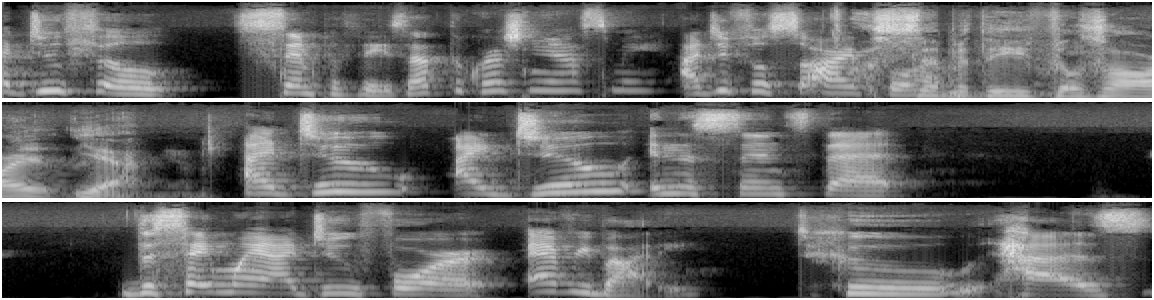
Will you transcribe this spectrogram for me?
I do feel sympathy. Is that the question you asked me? I do feel sorry for him. Sympathy, feel sorry. Yeah. I do. I do in the sense that the same way I do for everybody who has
